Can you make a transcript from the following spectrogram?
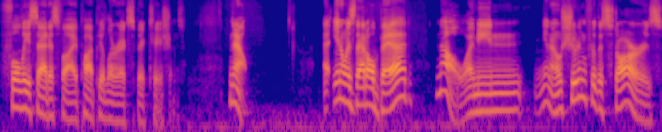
fully satisfy popular expectations. Now, uh, you know, is that all bad? No. I mean, you know, shooting for the stars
